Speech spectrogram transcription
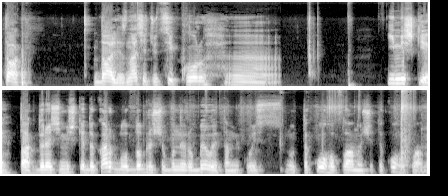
Так, далі, значить, оці кор. Е... І мішки. Так, до речі, мішки до карт було б добре, щоб вони робили там якогось ну, такого плану чи такого плану.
